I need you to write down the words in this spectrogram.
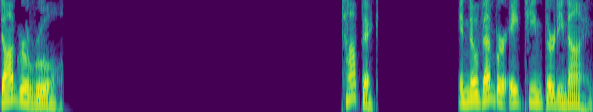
Dogra rule. In November 1839,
